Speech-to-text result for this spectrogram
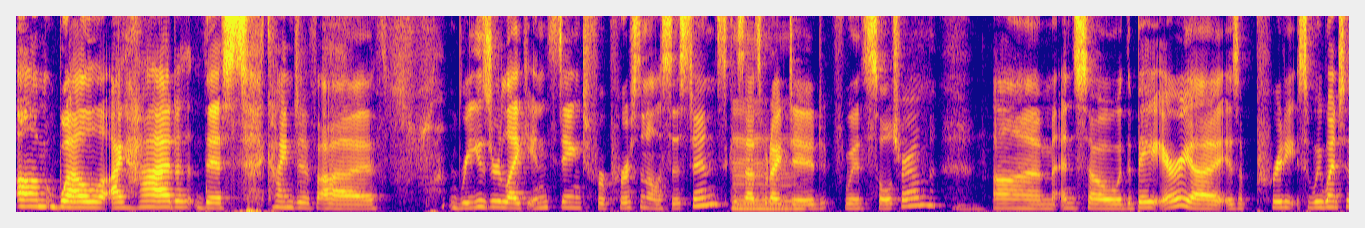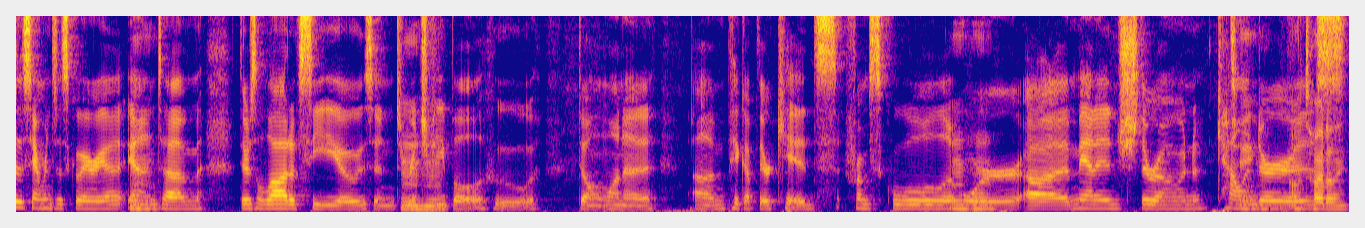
Um, well, I had this kind of uh, razor like instinct for personal assistance because that's what I did with Tsultrim. Um, and so the Bay Area is a pretty. So we went to the San Francisco area, and um, there's a lot of CEOs and rich people who don't want to. Um, pick up their kids from school or uh, manage their own calendars. Oh, totally.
